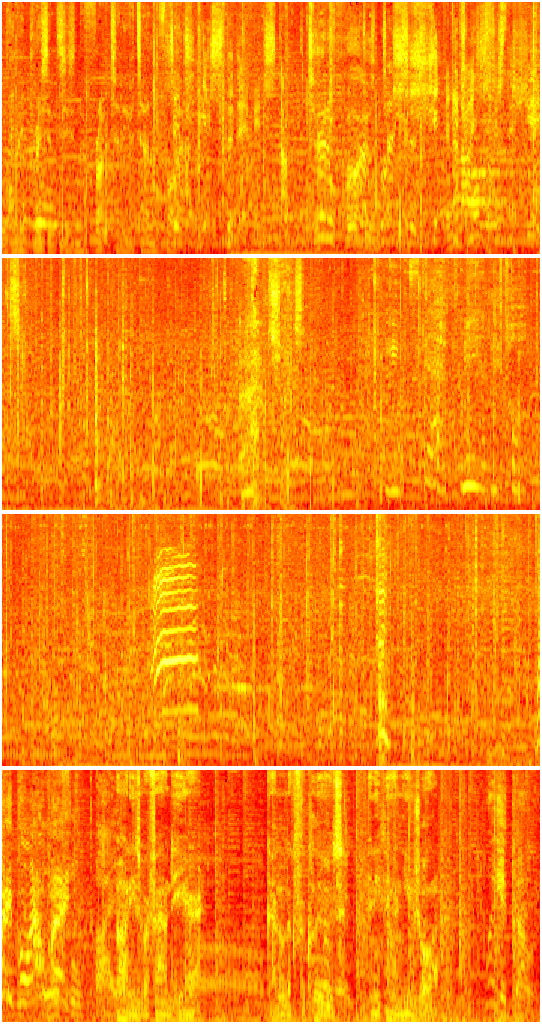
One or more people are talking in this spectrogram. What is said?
Very presence is an affront to the Eternal Fire. Since yesterday been stuck. Eternal Fire as much as shit in an ice. monsters the shits. He scared me a little. People, help me! Bodies were found here. Gotta look for clues. Anything unusual. Where you going?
